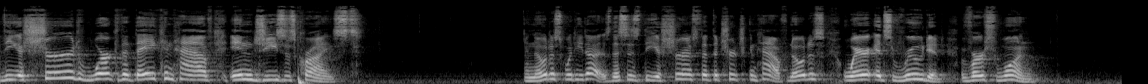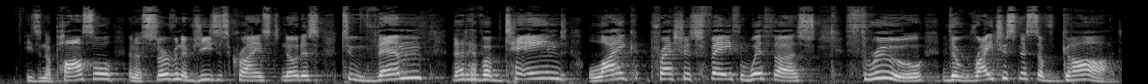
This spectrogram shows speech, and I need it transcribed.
the assured work that they can have in Jesus Christ. And notice what he does. This is the assurance that the church can have. Notice where it's rooted. Verse 1. He's an apostle and a servant of Jesus Christ. Notice, to them that have obtained like precious faith with us through the righteousness of God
